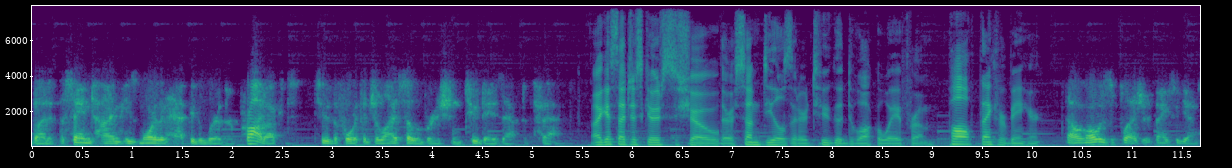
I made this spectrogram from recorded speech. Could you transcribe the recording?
but at the same time, he's more than happy to wear their product to the 4th of July celebration two days after the fact. I guess that just goes to show there are some deals that are too good to walk away from. Paul, thank you for being here. Always a pleasure. Thanks again.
